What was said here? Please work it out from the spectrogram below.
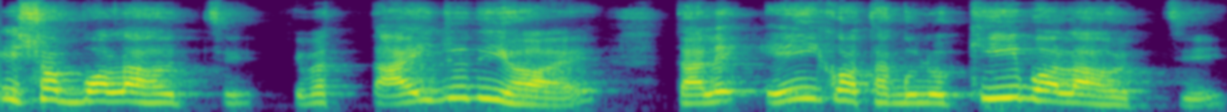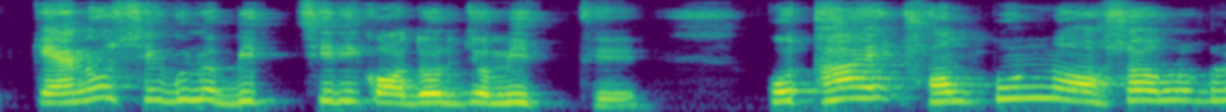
এসব বলা হচ্ছে। এবার তাই যদি হয়, তাহলে এই কথাগুলো কি বলা হচ্ছে? কেন সেগুলো বিচ্ছিরি কদর্য মিথ্যে? কোথায় সম্পূর্ণ অসংলগ্ন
